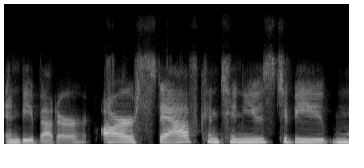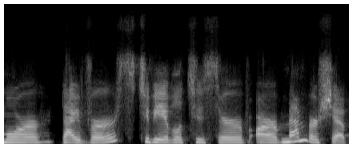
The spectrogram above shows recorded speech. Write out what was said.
and be better. Our staff continues to be more diverse to be able to serve our membership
